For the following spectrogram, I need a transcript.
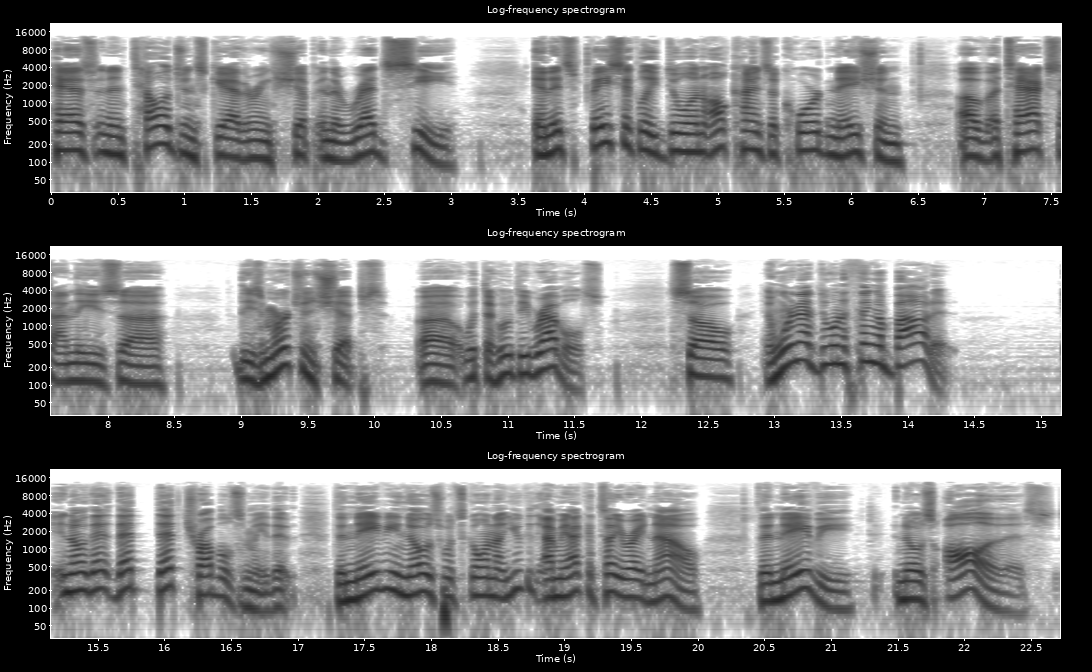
has an intelligence gathering ship in the Red Sea, and it's basically doing all kinds of coordination of attacks on these uh, these merchant ships uh, with the Houthi rebels. So, and we're not doing a thing about it. You know that that that troubles me. That the Navy knows what's going on. You, could, I mean, I could tell you right now, the Navy knows all of this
